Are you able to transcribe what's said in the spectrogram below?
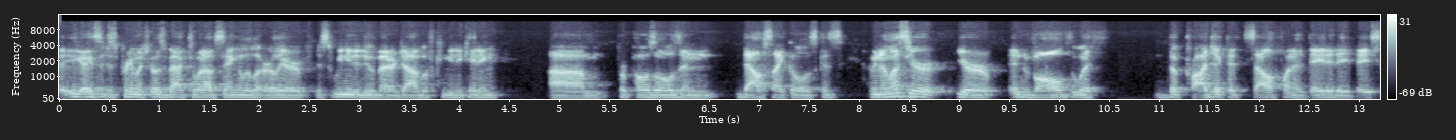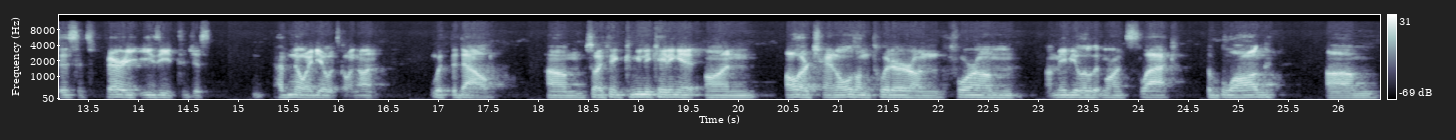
I guess it just pretty much goes back to what I was saying a little earlier. Just we need to do a better job of communicating um, proposals and DAO cycles because I mean, unless you're you're involved with the project itself on a day-to-day -day basis, it's very easy to just have no idea what's going on with the DAO. Um, so I think communicating it on all our channels on Twitter, on forum, uh, maybe a little bit more on Slack, the blog, um,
